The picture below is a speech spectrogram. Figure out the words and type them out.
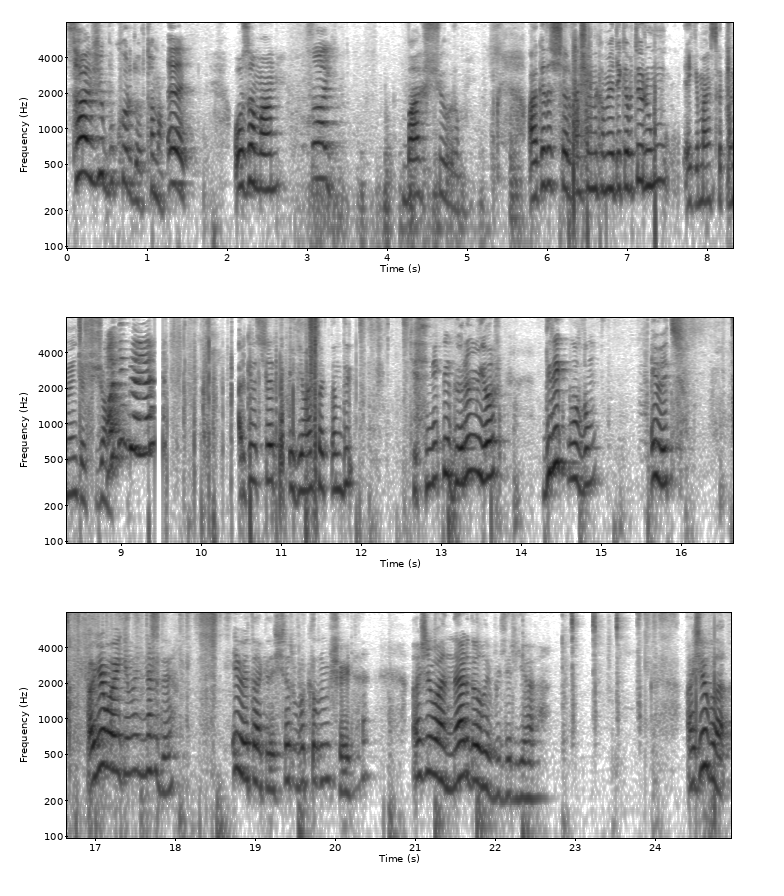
Sadece bu koridor tamam. Evet. O zaman Say. başlıyorum. Arkadaşlar ben şimdi kamerayı kapatıyorum. Egemen saklanınca açacağım. Hadi be. Arkadaşlar Egemen saklandı. Kesinlikle göremiyor. Direkt buldum. Evet. Acaba Egemen nerede? Evet arkadaşlar bakalım şöyle. Acaba nerede olabilir ya? Acaba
